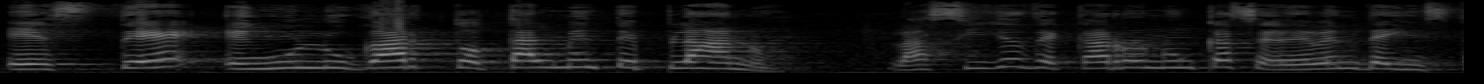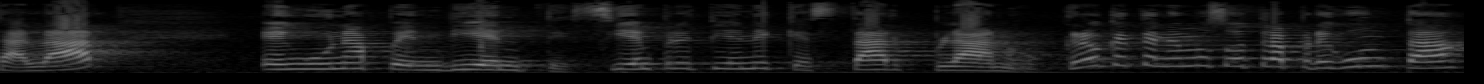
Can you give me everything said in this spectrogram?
esté en un lugar totalmente plano. Las sillas de carro nunca se deben de instalar en una pendiente, siempre tiene que estar plano. Creo que tenemos otra pregunta.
